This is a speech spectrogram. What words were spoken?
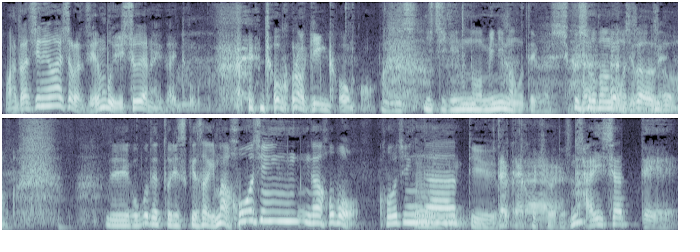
私に言わしたら全部一緒じゃないかいと、どこの銀行も。まあ日日銀のミニマムというか、縮小版かもしれないですね。そうそうでここで取り付け詐欺、まあ、法人がほぼ、法人がっていうだか目標ですね。ら、会社って、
